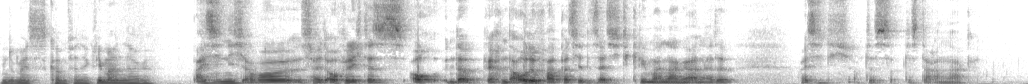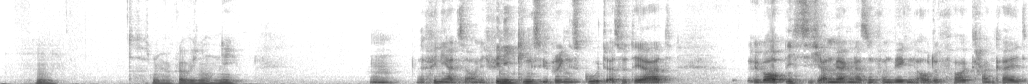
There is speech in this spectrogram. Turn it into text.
Und du meinst, es kommt von der Klimaanlage? Weiß ich nicht, aber es ist halt auffällig, dass es auch in der, während der Autofahrt passiert ist, als ich die Klimaanlage anhatte. Weiß ich nicht, ob das, ob das daran lag. Hm. Das hatten wir, glaube ich, noch nie. Hm. Der Fini hat es auch nicht. Fini ging es übrigens gut, also der hat überhaupt nichts sich anmerken lassen von wegen Autofahrkrankheit.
